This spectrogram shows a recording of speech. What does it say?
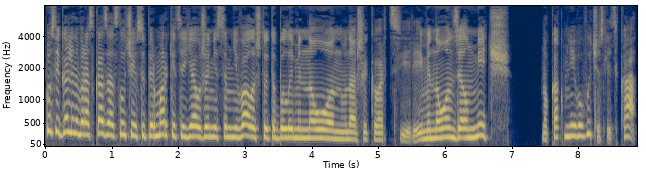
После Галиного рассказа о случае в супермаркете я уже не сомневалась, что это был именно он в нашей квартире. Именно он взял меч. Но как мне его вычислить? Как?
